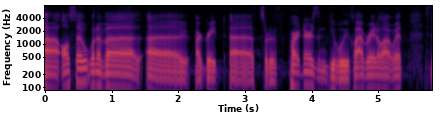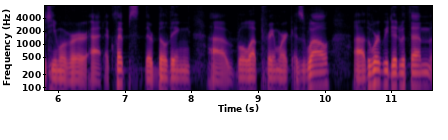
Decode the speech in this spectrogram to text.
Uh, also, one of uh, uh, our great uh, sort of partners and people we collaborate a lot with is the team over at Eclipse. They're building a roll-up framework as well. Uh, the work we did with them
